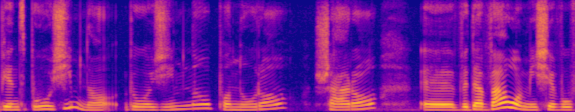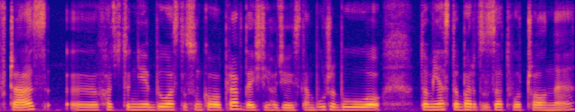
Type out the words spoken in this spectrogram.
więc było zimno, było zimno, ponuro, szaro. E, Wydawało mi się wówczas, e, choć to nie była stosunkowo prawda, jeśli chodzi o Istanbul, że było to miasto bardzo zatłoczone.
